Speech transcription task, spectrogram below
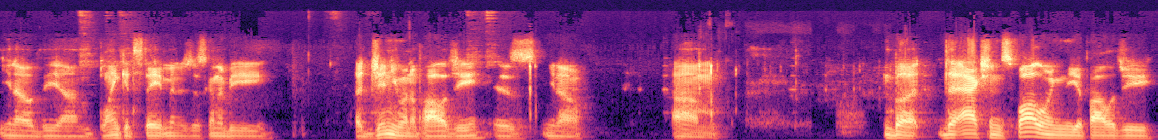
you know, the um, blanket statement is just going to be a genuine apology. Is you know, um, but the actions following the apology.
